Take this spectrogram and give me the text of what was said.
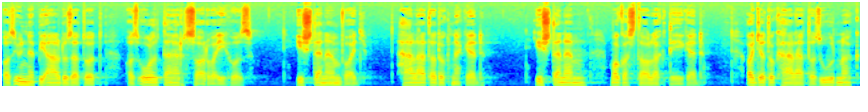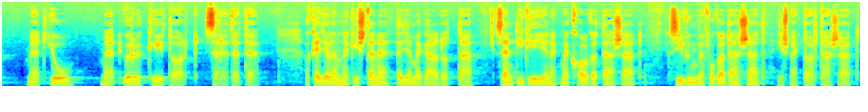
az ünnepi áldozatot az oltár szarvaihoz. Istenem vagy, hálát adok neked. Istenem, magasztallak téged. Adjatok hálát az Úrnak, mert jó, mert örökké tart szeretete. A kegyelemnek Istene tegye megáldottá, szent igéjének meghallgatását, szívünk befogadását és megtartását.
